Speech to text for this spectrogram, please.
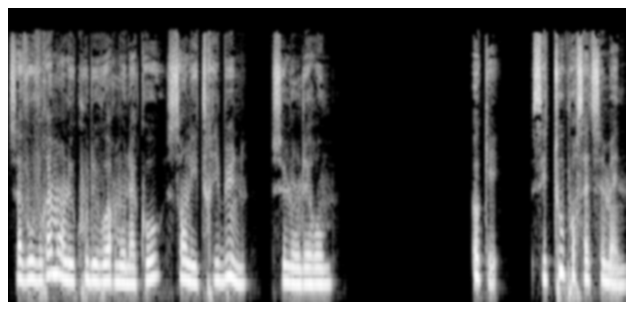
Ça vaut vraiment le coup de voir Monaco sans les tribunes, selon Jérôme. Ok, c'est tout pour cette semaine.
